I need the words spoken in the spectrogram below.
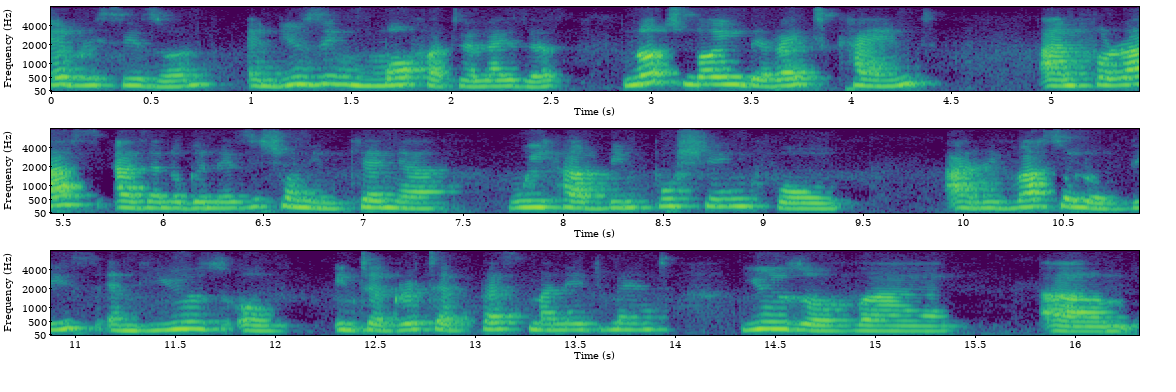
every season and using more fertilizers, not knowing the right kind and for us as an organization in Kenya, we have been pushing for a reversal of this and use of integrated pest management, use of uh, um,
